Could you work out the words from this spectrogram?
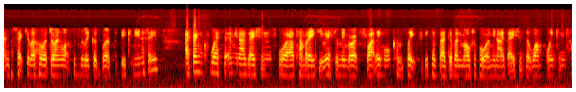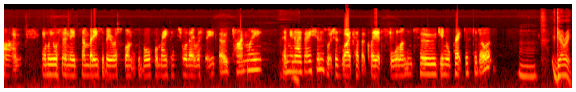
in particular, who are doing lots of really good work with their communities. I think with immunisations for our tamariki, we have to remember it's slightly more complex because they're given multiple immunisations at one point in time. And we also need somebody to be responsible for making sure they receive those timely immunisations, which is why typically it's fallen to general practice to do it. Garry.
